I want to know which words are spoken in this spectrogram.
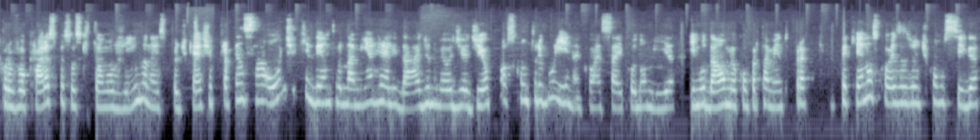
provocar as pessoas que estão ouvindo, né, esse podcast para pensar onde que dentro da minha realidade, no meu dia a dia, eu posso contribuir, né, com essa economia e mudar o meu comportamento para pequenas coisas a gente consiga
